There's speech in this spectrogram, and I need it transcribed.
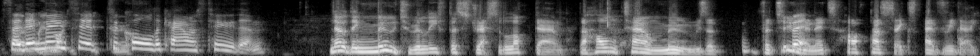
So Oh, they we moo to, to call the cows to them. No, they moo to relieve the stress of lockdown. The whole town moos for two But- minutes, half past six every day.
